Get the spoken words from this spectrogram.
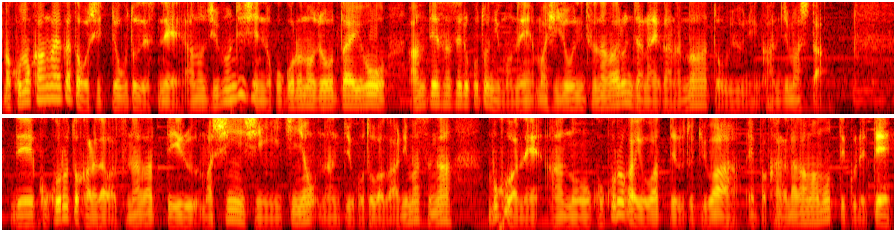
まあこの考え方を知っておくとですね、あの自分自身の心の状態を安定させることにもね、まあ非常につながるんじゃないかなというふうに感じました。で、心と体はつながっている、まあ、心身一如なんていう言葉がありますが、僕はね、あの、心が弱っている時は、やっぱ体が守ってくれて、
